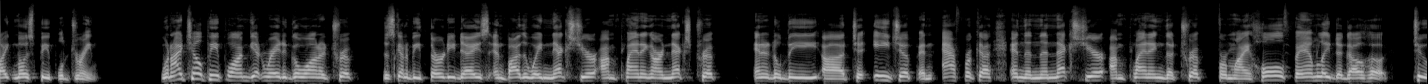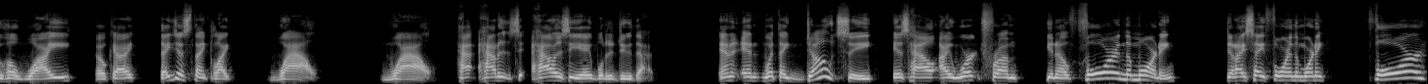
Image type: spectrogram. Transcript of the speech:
like most people dream. When I tell people I'm getting ready to go on a trip that's going to be 30 days, and by the way, next year I'm planning our next trip, and it'll be uh, to Egypt and Africa, and then the next year I'm planning the trip for my whole family to go ho- to Hawaii. Okay, they just think like, wow, wow, how, how does how is he able to do that? And and what they don't see is how I worked from you know four in the morning. Did I say four in the morning? 4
